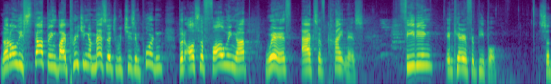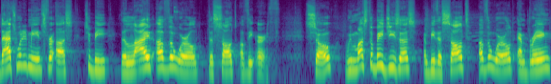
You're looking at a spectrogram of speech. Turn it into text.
Not only stopping by preaching a message, which is important, but also following up with acts of kindness, feeding and caring for people. So that's what it means for us to be the light of the world, the salt of the earth. So we must obey Jesus and be the salt of the world and bring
